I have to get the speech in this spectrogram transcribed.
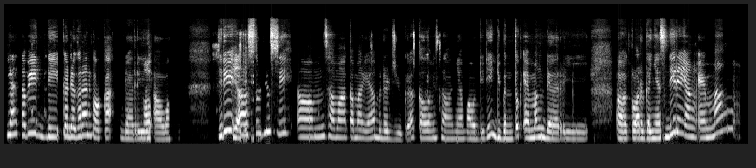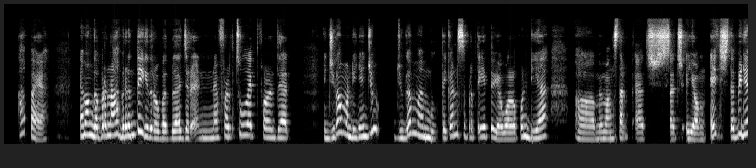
Ya, tapi di kedengeran kok Kak dari oh. awal. Jadi ya, uh, setuju sih um, sama Kak Maria, benar juga kalau misalnya mau ini dibentuk emang dari uh, keluarganya sendiri yang emang apa ya, emang nggak pernah berhenti gitu loh buat belajar and never too late for that. Dan juga Maudinya juga juga membuktikan seperti itu ya walaupun dia uh, memang start at such a young age tapi dia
